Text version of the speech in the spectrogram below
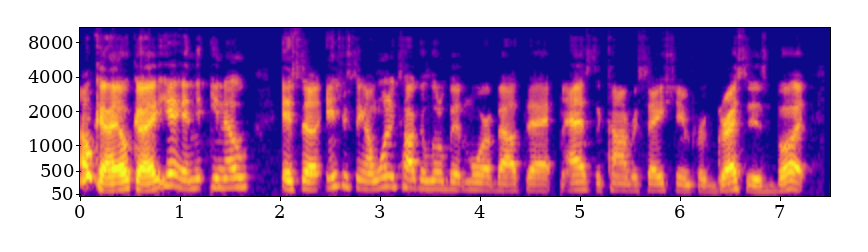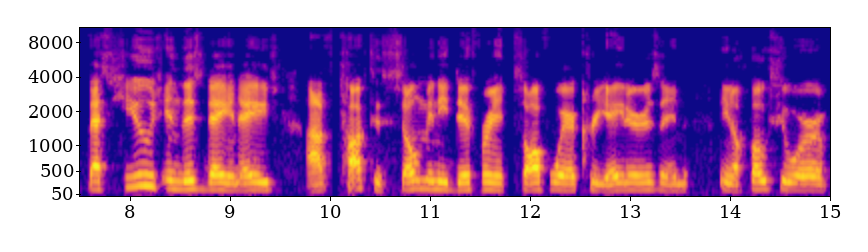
okay, okay. Yeah, and you know, it's uh, interesting. I want to talk a little bit more about that as the conversation progresses, but that's huge in this day and age. I've talked to so many different software creators and you know folks who are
